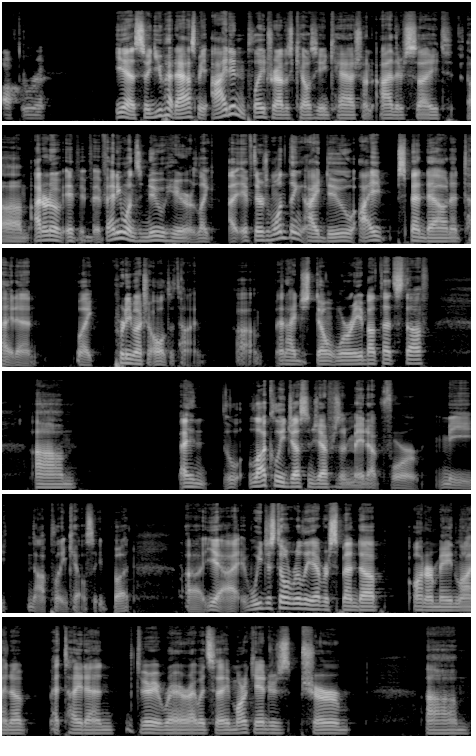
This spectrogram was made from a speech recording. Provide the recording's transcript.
off the rip. Yeah, so you had asked me. I didn't play Travis Kelce in cash on either site. Um, I don't know if, if, if anyone's new here. Like, if there's one thing I do, I spend down at tight end, like pretty much all the time, um, and I just don't worry about that stuff. Um, and luckily, Justin Jefferson made up for me not playing Kelce. But uh, yeah, we just don't really ever spend up on our main lineup at tight end. It's very rare, I would say. Mark Andrews, sure. Um,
